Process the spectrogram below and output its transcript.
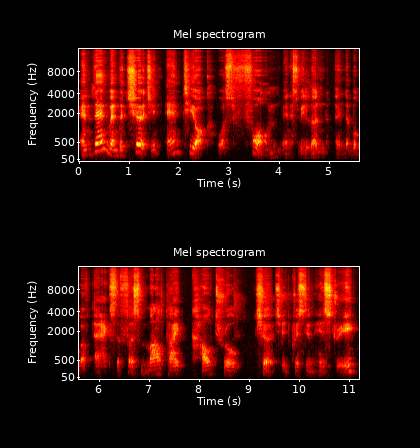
And then when the church in Antioch was formed, and as we learned in the book of Acts, the first multicultural church in Christian history,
